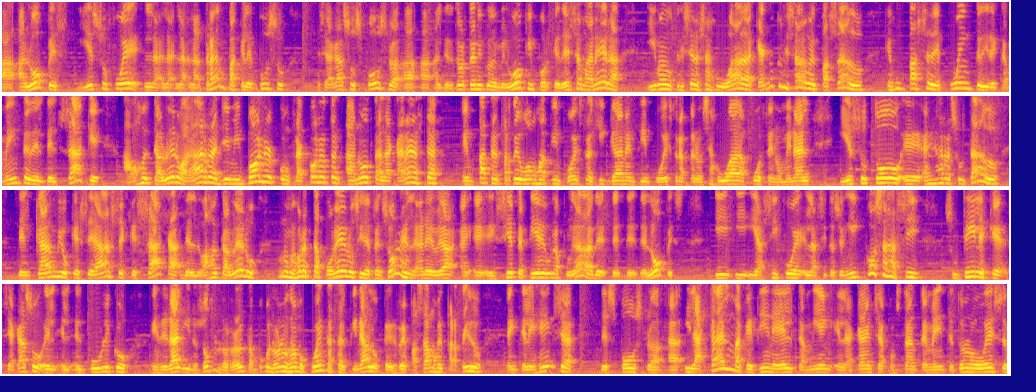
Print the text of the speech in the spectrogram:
a, a, López y eso fue la, la, la, trampa que le puso ese agaso Spostra al director técnico de Milwaukee, porque de esa manera iban a utilizar esa jugada que han utilizado en el pasado, es un pase de puente directamente del, del saque abajo del tablero, agarra Jimmy Butler contra Connaughton, anota la canasta, empata el partido, vamos a tiempo extra, el hit gana en tiempo extra, pero esa jugada fue fenomenal y eso todo eh, es el resultado del cambio que se hace, que saca del debajo del tablero uno los mejores taponeros y defensores en la NBA, eh, eh, siete pies de una pulgada de, de, López. Y, y, así fue la situación. Y cosas así sutiles que si acaso el, el, público en general y nosotros los tampoco no nos damos cuenta hasta el final o que repasamos el partido, la inteligencia de Spostra ah, y la calma que tiene él también en la cancha constantemente. Tú lo ves,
